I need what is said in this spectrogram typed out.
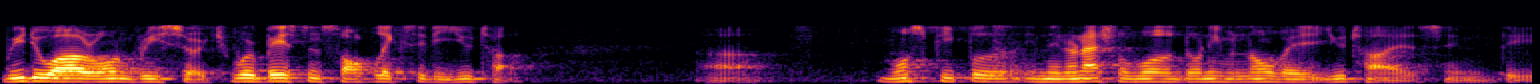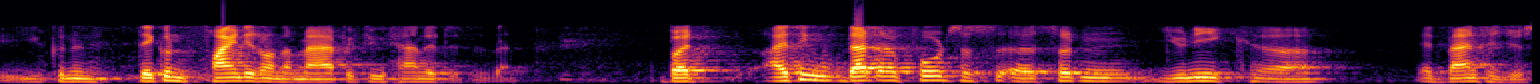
We do our own research. We're based in Salt Lake City, Utah. Uh, most people in the international world don't even know where Utah is, and they, you couldn't, they couldn't find it on a map if you handed it to them. But I think that affords us uh, certain unique uh, advantages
